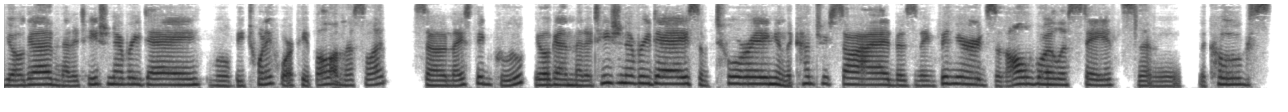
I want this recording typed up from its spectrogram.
yoga and meditation every day. We'll be 24 people on this one. So nice big group, yoga and meditation every day, some touring in the countryside, visiting vineyards and olive oil estates and the coasts,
